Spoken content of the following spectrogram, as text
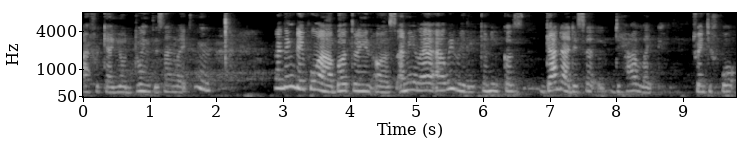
Africa. You're doing this. I'm like, hmm, I think people are bothering us. I mean, are we really? I mean, because Ghana they said they have like 24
